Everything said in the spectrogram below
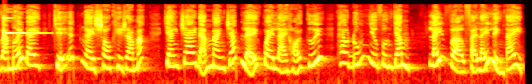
Và mới đây, chỉ ít ngày sau khi ra mắt, chàng trai đã mang cháp lễ quay lại hỏi cưới theo đúng như phương châm, lấy vợ phải lấy liền tay.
